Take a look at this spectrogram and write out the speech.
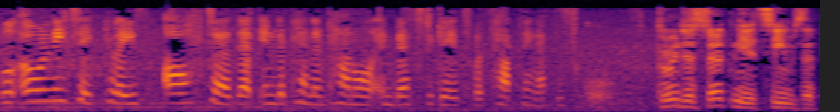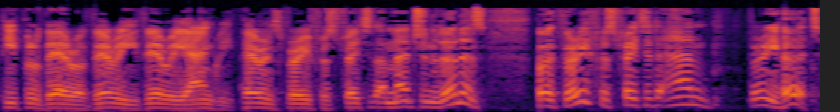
will only take place after that independent panel investigates what's happening at the school. Karinda, certainly it seems that people there are very, very angry. Parents very frustrated. I imagine learners both very frustrated and very hurt.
